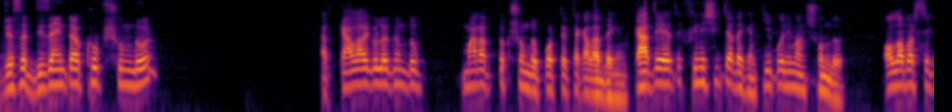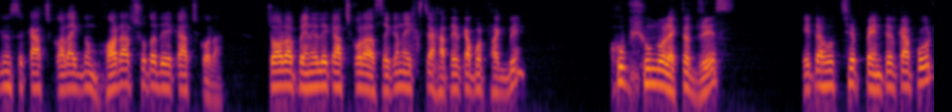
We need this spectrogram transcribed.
ড্রেসের ডিজাইনটাও খুব সুন্দর। আর কালারগুলো কিন্তু মারাত্মক সুন্দর প্রত্যেকটা কালার দেখেন। কাজের ফিনিশিংটা দেখেন কি পরিমাণ সুন্দর। অল ওভার সিকোয়েন্সে কাজ করা, একদম ভরার সুতা দিয়ে কাজ করা। চড়া প্যানেলে কাজ করা আছে, এখানে এক্সট্রা হাতের কাপড় থাকবে। খুব সুন্দর একটা ড্রেস এটা হচ্ছে প্যান্টের কাপড়,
